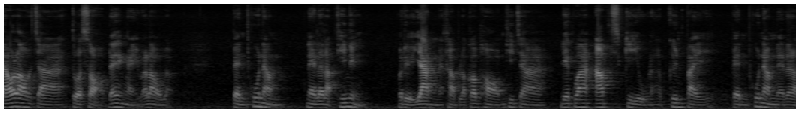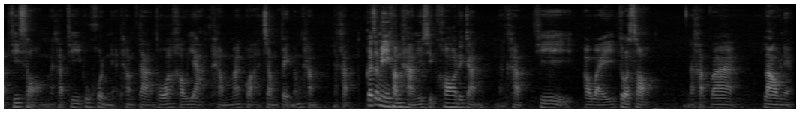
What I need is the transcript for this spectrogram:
แล้วเราจะตรวจสอบได้ยังไงว่าเราแบบเป็นผู้นำในระดับที่ 1 หรือยังนะครับ แล้วก็พร้อมที่จะเรียกว่า up skill นะครับ ขึ้นไปเป็นผู้นำในระดับที่2นะครับที่ผู้คนเนี่ยทำตามเพราะว่าเขาอยากทำมากกว่าจำเป็นต้องทำนะครับ ก็จะมีคำถามอยู่ 10 ข้อด้วยกันนะครับ ที่เอาไว้ตรวจสอบนะครับว่าเราเนี่ย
